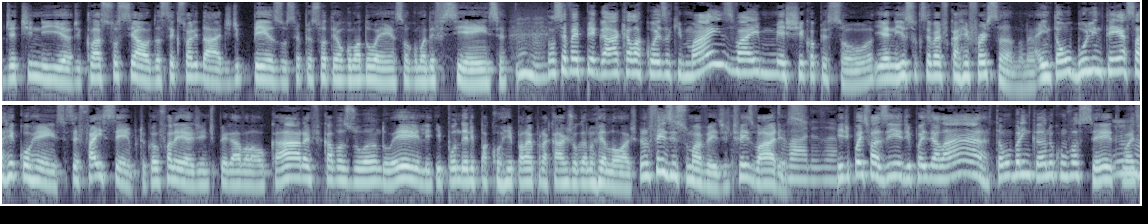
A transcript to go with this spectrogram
de etnia, de classe social, da sexualidade, de peso, se a pessoa tem alguma doença, alguma deficiência. Uhum. Então você vai pegar aquela coisa que mais vai mexer com a pessoa e é nisso que você vai ficar reforçando, né? Então o bullying tem essa recorrência. Você faz sempre. Como eu falei, a gente pegava lá o cara e ficava zoando ele e pondo ele pra correr pra lá e pra cá jogando relógio. Eu não fez isso uma vez, a gente fez várias. Várias, é. E depois fazia, depois ia lá, ah, tamo brincando com você. Mas,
